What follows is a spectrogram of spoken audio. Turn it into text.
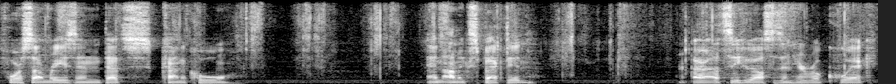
for some reason. That's kind of cool and unexpected. All right, let's see who else is in here real quick.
